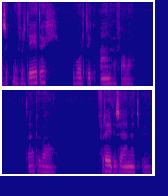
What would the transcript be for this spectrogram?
Als ik me verdedig, word ik aangevallen. Dank u wel. Vrede zijn met u.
